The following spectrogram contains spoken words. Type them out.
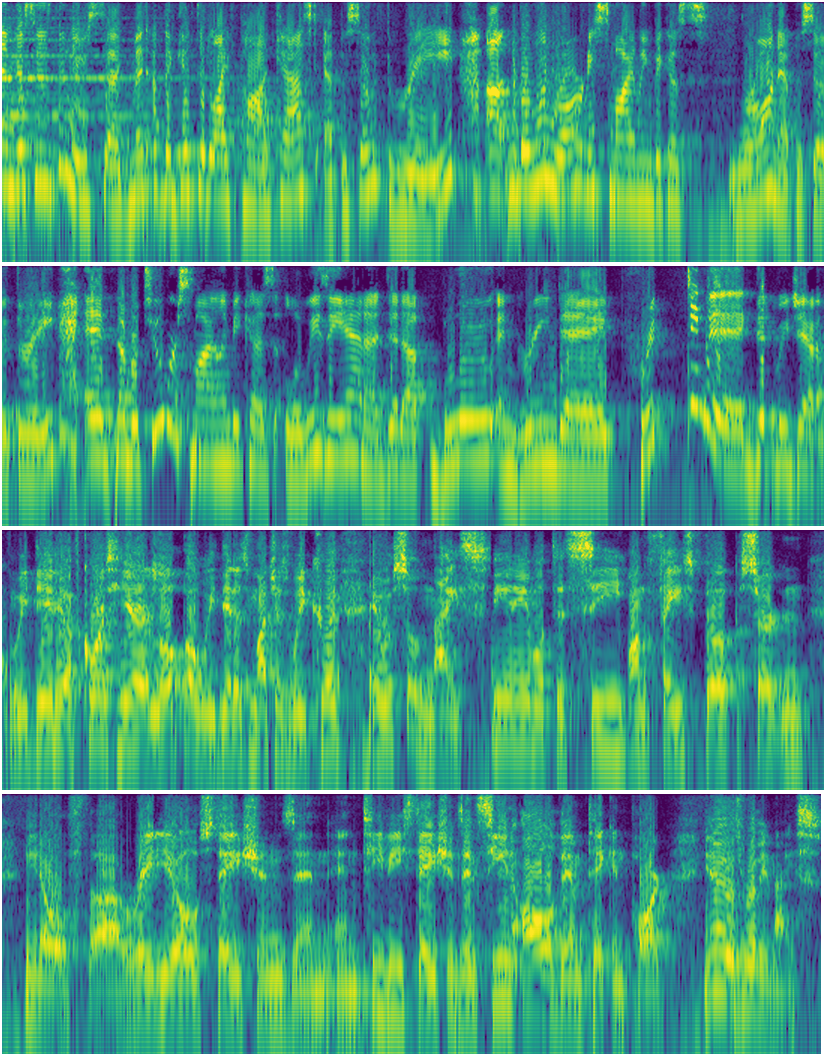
And this is the new segment of the Gifted Life podcast, episode three. Uh, number one, we're already smiling because we're on episode three. And number two, we're smiling because Louisiana did up Blue and Green Day pretty big, didn't we, Joe? We did. Of course, here at LOPA, we did as much as we could. It was so nice being able to see on Facebook certain, you know, uh, radio stations and, and TV stations and seeing all of them taking part. You know, it was really nice.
